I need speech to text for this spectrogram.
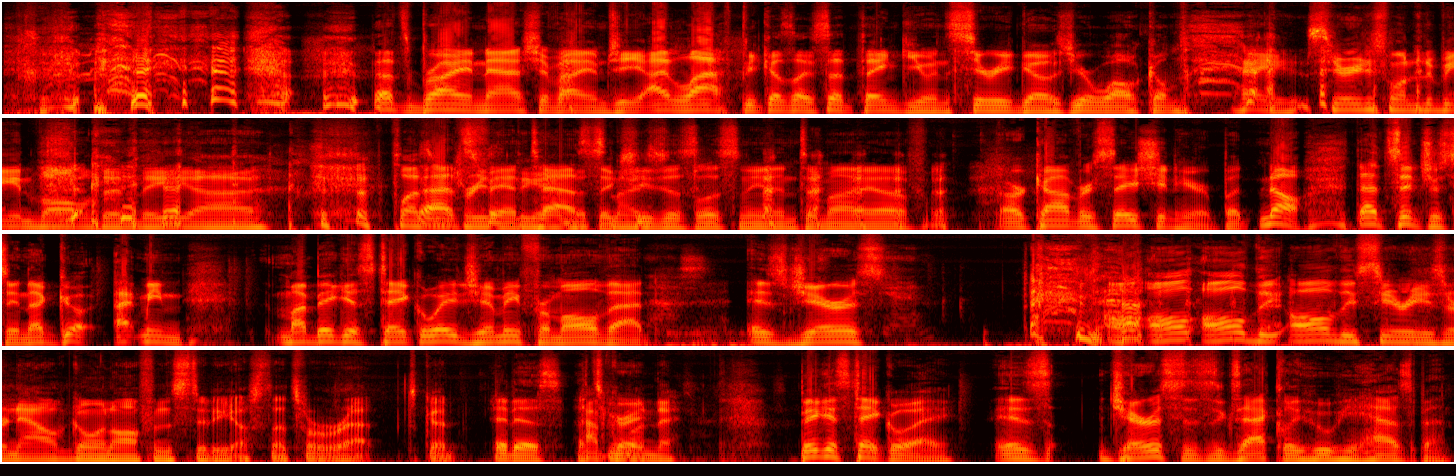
That's Brian Nash of IMG. I laughed because I said thank you, and Siri goes, "You're welcome." hey, Siri just wanted to be involved in the uh, pleasantries. That's fantastic. That's nice. She's just listening into my uh, our conversation here. But no, that's interesting. That go. I mean, my biggest takeaway, Jimmy, from all that is Jarace. all, all, all the all the series are now going off in the studio, so that's where we're at. It's good. It is. That's Happy great. Monday. Biggest takeaway is Jarace is exactly who he has been.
